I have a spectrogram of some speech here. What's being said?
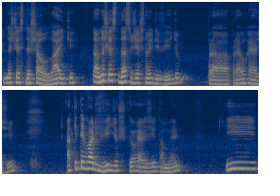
Não esquece de deixar o like. Não, não esquece de dar sugestões de vídeo para eu reagir. Aqui tem vários vídeos que eu reagi também. E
